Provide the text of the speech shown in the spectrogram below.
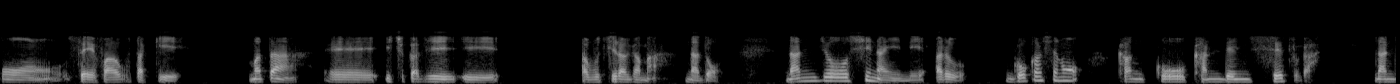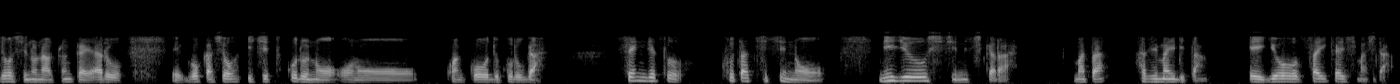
セーファーうたきまた、えー、市梶阿武白釜など南城市内にある5カ所の観光関連施設が南城市の中にある5カ所1ところの観光どころが先月九田市の27日からまた始まりびたん。営業を再開しました。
